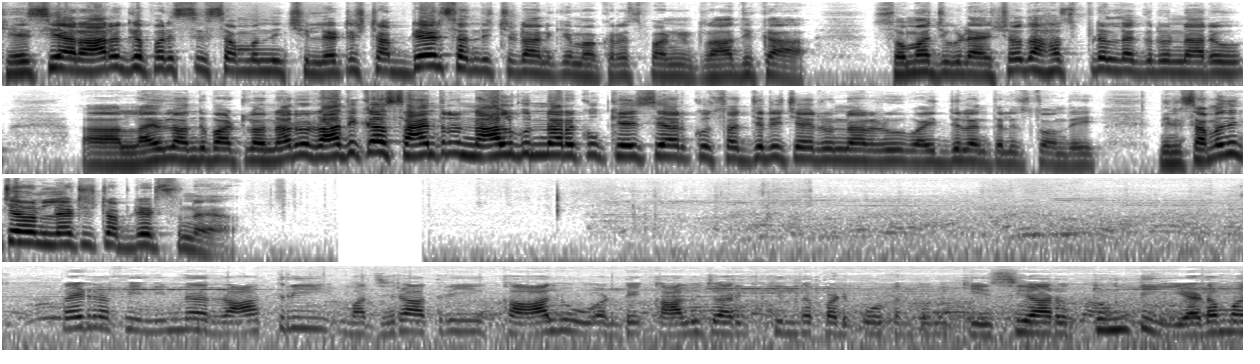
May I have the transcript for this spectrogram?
కేసీఆర్ ఆరోగ్య పరిస్థితికి సంబంధించి లేటెస్ట్ అప్డేట్స్ అందించడానికి మా కరెస్పాండెంట్ రాధిక సోమాజిగూడ యశోద హాస్పిటల్ దగ్గర ఉన్నారు. లైవ్లో అందుబాటులో ఉన్నారు. రాధిక సాయంత్రం నాలుగున్నరకు కేసీఆర్కు సర్జరీ చేయనున్నారు వైద్యులని తెలుస్తోంది. దీనికి సంబంధించి ఏమైనా లేటెస్ట్ అప్డేట్స్ ఉన్నాయా? రైట్ రఫీ నిన్న రాత్రి మధ్యరాత్రి కాలు అంటే కాలు జారి కింద పడిపోవడంతో కేసీఆర్ తుంటి ఎడమ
